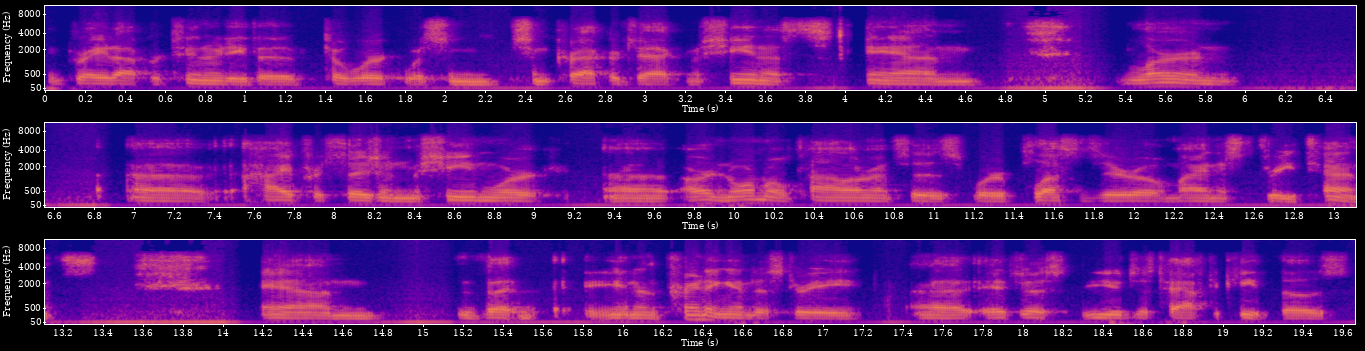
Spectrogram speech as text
a great opportunity to, to work with some, some crackerjack machinists and learn uh, high precision machine work. Uh, our normal tolerances were plus zero, minus three tenths. And the, you know, the printing industry, uh, it just, you just have to keep those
